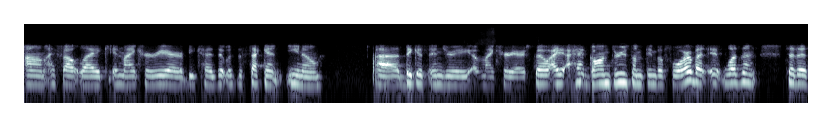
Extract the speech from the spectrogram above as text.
Um, I felt like in my career because it was the second, you know, uh, biggest injury of my career. So I, I had gone through something before, but it wasn't to this,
